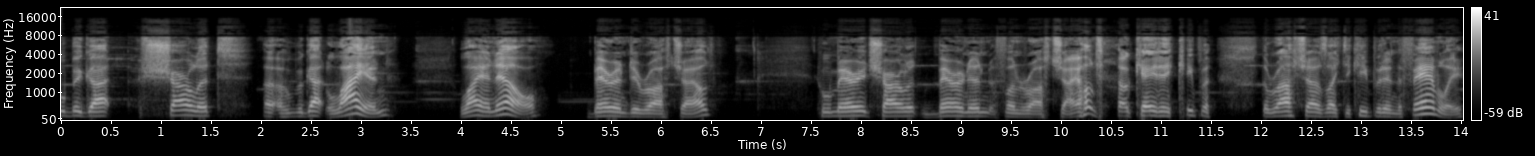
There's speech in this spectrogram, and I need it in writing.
who begot Charlotte, uh, who begot Lion, Lionel Baron de Rothschild, who married Charlotte Baronin von Rothschild. okay, they keep it, the Rothschilds like to keep it in the family.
